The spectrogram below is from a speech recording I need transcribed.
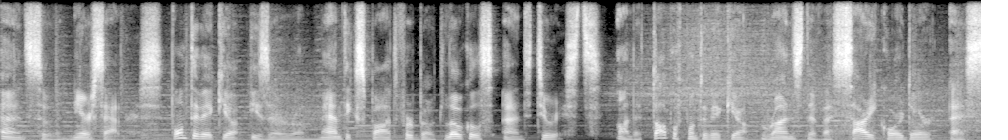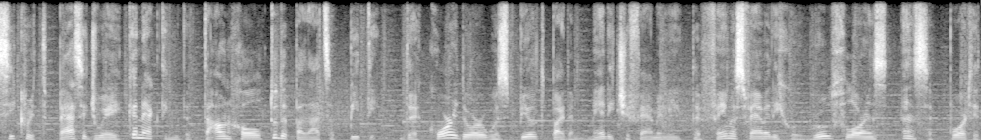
and souvenir sellers. Ponte Vecchio is a romantic spot for both locals and tourists. On the top of Ponte Vecchio runs the Vasari Corridor, a secret passageway connecting the town hall to the Palazzo Pitti. The corridor was built by the Medici family, the famous family who ruled Florence and supported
